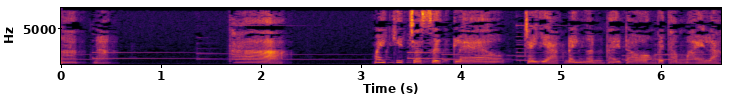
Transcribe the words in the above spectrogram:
มากนัก ถ้าไม่คิดจะศึกแล้วจะอยากได้เงินไถ่ทองไปทำไมล่ะ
